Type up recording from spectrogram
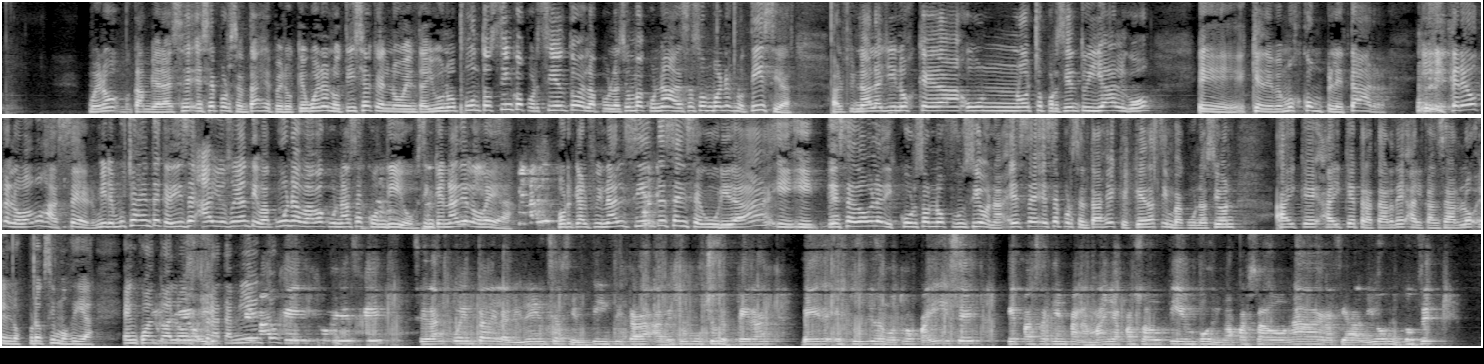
Bueno, cambiará ese, ese porcentaje, pero qué buena noticia que el 91.5% de la población vacunada, esas son buenas noticias. Al final allí nos queda un 8% y algo eh, que debemos completar. Y, creo que lo vamos a hacer. Mire, mucha gente que dice, ay, yo soy antivacuna, va a vacunarse escondido, sin que nadie lo vea. Porque al final siente esa inseguridad y, ese doble discurso no funciona. Ese, ese porcentaje que queda sin vacunación hay que, hay que tratar de alcanzarlo en los próximos días. En cuanto a los tratamientos... Que eso es que se dan cuenta de la evidencia científica, a veces muchos esperan ver estudios en otros países, qué pasa aquí en Panamá, ya ha pasado tiempo y no ha pasado nada, gracias a Dios, entonces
